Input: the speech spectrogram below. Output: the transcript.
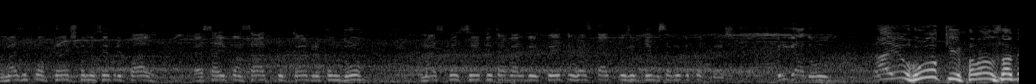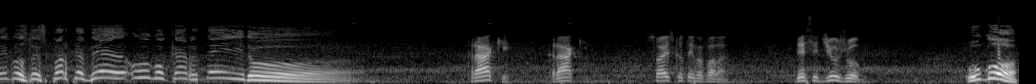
O mais importante, como eu sempre falo, é sair cansado por câimbra, com dor, mas consciente do trabalho bem feito e o resultado positivo, isso é muito importante. Obrigado, Hulk. Aí o Hulk, falando os amigos do Sport TV, Hugo Carneiro. Craque, craque. Só isso que eu tenho pra falar. Decidiu o jogo. Hugo,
